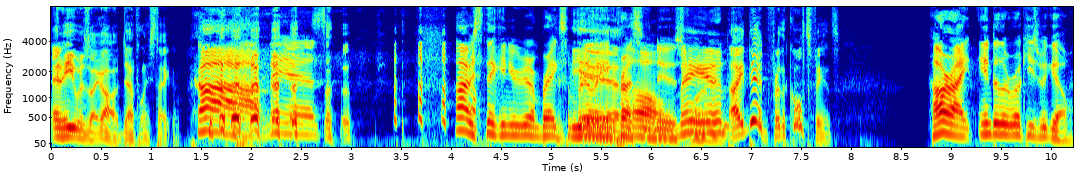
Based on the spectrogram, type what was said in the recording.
And he was like, "Oh, definitely Steichen." Ah man, So, I was thinking you were going to break some really Yeah. impressive Oh, news. for me. man. I did for the Colts fans. All right, into the rookies we go.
